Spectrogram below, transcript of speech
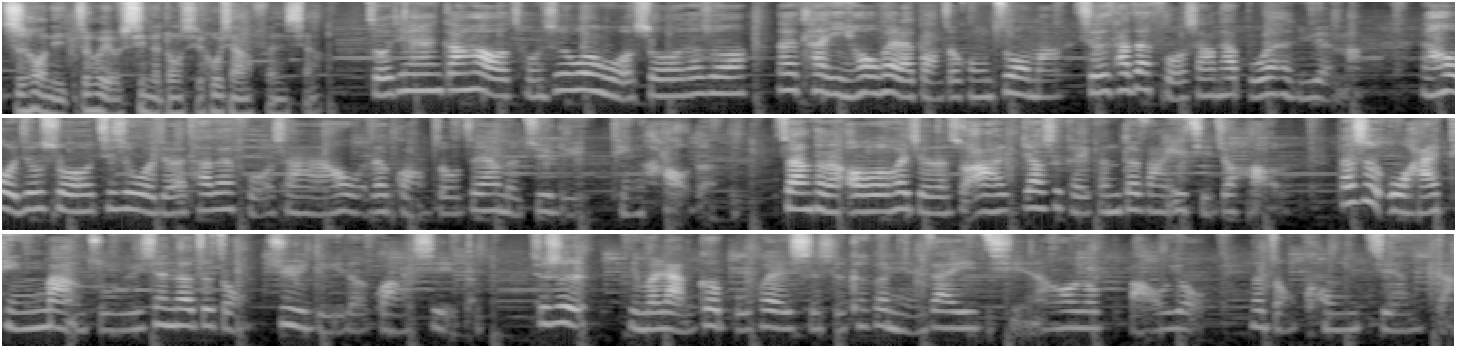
之后你就会有新的东西互相分享。昨天刚好同事问我说，他说那他以后会来广州工作吗？其实他在佛山，他不会很远嘛。然后我就说，其实我觉得他在佛山，然后我在广州，这样的距离挺好的。虽然可能偶尔会觉得说啊，要是可以跟对方一起就好了，但是我还挺满足于现在这种距离的关系的。就是你们两个不会时时刻刻黏在一起，然后又保有那种空间感，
